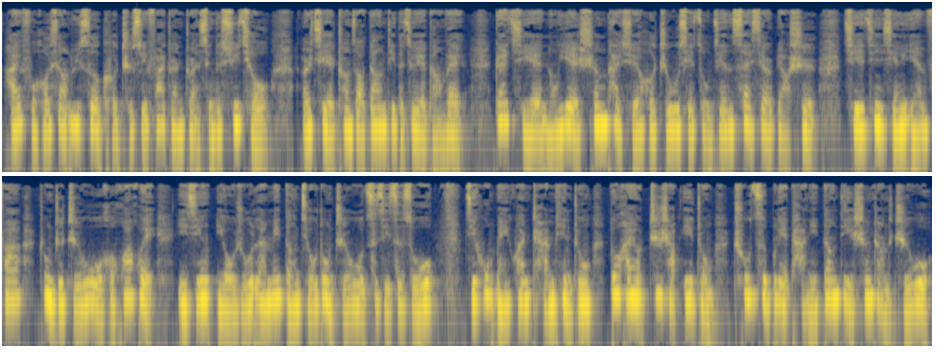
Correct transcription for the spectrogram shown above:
还符合向绿色可持续发展转型的需求，而且创造当地的就业岗位。该企业农业生态学和植物学总监塞西尔表示，企业进行研发种植植物和花卉，已经有如蓝莓等九种植物自给自足，几乎每一款产品中都含有至少一种出自布列塔尼当地生长的植物。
